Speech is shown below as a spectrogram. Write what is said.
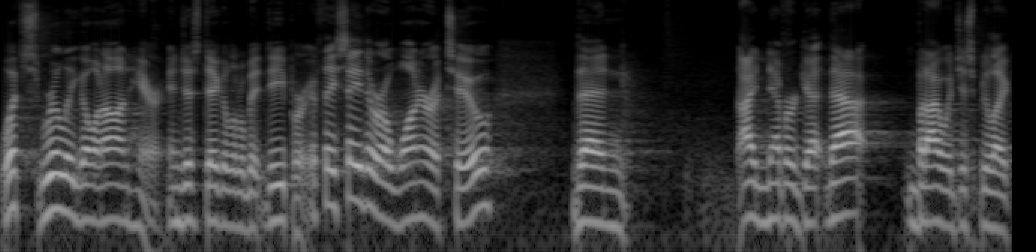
what's really going on here and just dig a little bit deeper. If they say they're a one or a two, then I'd never get that, but I would just be like,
